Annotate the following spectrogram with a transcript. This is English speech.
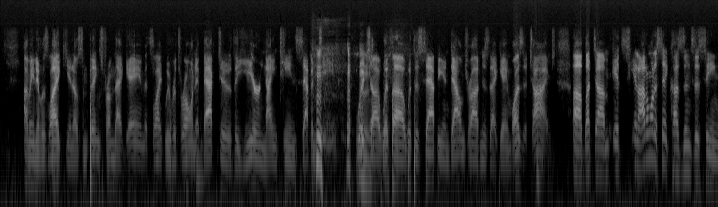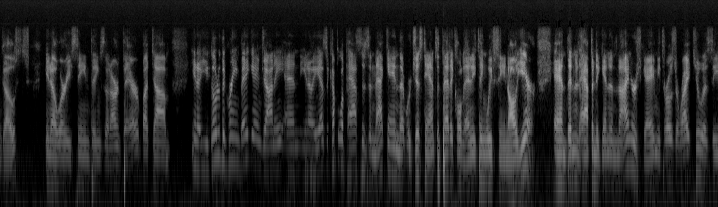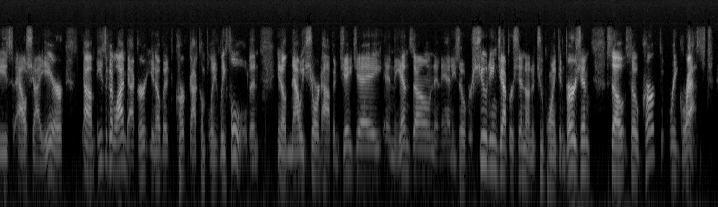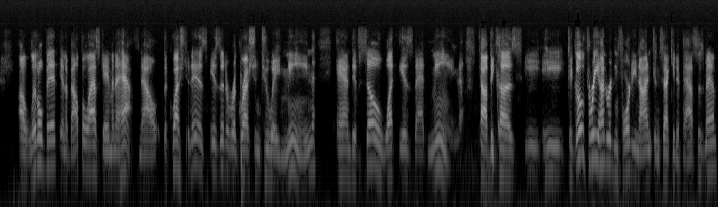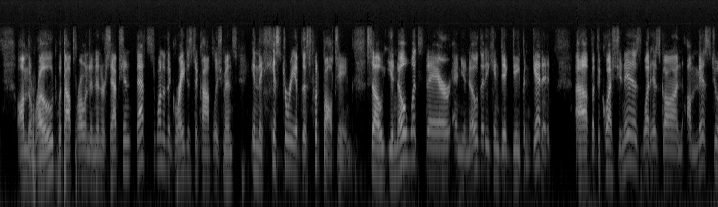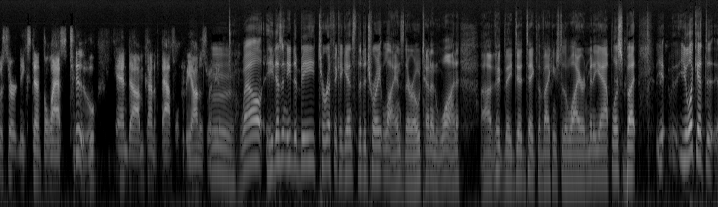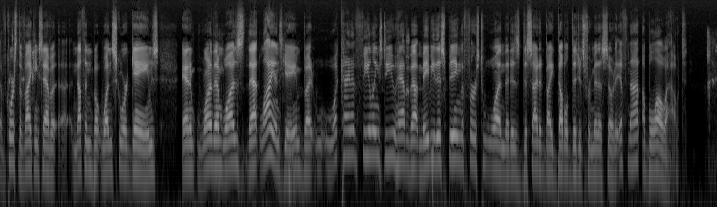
I mean, it was like, you know, some things from that game. It's like we were throwing it back to the year 1917, which, uh, with uh, with as sappy and downtrodden as that game was at times. Uh, but um, it's, you know, I don't want to say Cousins is seeing ghosts, you know, where he's seeing things that aren't there. But, um, you know, you go to the Green Bay game, Johnny, and you know he has a couple of passes in that game that were just antithetical to anything we've seen all year. And then it happened again in the Niners game. He throws it right to Azeez Al-Shaair. Um, he's a good linebacker, you know, but Kirk got completely fooled. And, you know, now he's short hopping JJ in the end zone and, and he's overshooting Jefferson on a two point conversion. So, so Kirk regressed a little bit in about the last game and a half. Now, the question is is it a regression to a mean? And if so, what is that mean? Uh, because he, he to go 349 consecutive passes, man, on the road without throwing an interception, that's one of the greatest accomplishments in the history of this football team. So you know what's there, and you know that he can dig deep and get it. Uh, but the question is, what has gone amiss to a certain extent the last two? And uh, I'm kind of baffled, to be honest with you. Mm, well, he doesn't need to be terrific against the Detroit Lions. They're 0 10 and 1. Uh, they, they, did take the Vikings to the wire in Minneapolis. But you, you look at, the, of course, the Vikings have a, nothing but one score games and one of them was that Lions game. But what kind of feelings do you have about maybe this being the first one that is decided by double digits for Minnesota, if not a blowout?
